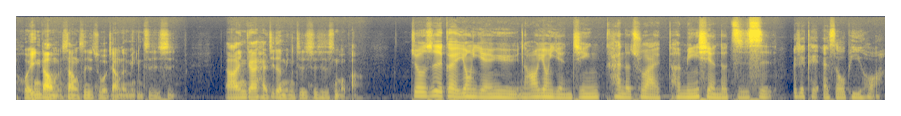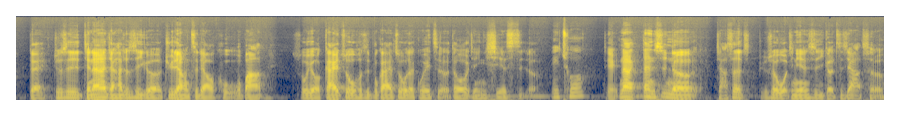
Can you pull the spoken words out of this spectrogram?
回应到我们上次所讲的名知识，大家应该还记得明知识是什么吧？就是可以用言语，然后用眼睛看得出来很明显的姿势。而且可以 SOP 化。对，就是简单来讲，它就是一个巨量的资料库，我把所有该做或是不该做的规则都已经写死了。没错，对，那但是呢，假设比如说我今天是一个自驾车，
